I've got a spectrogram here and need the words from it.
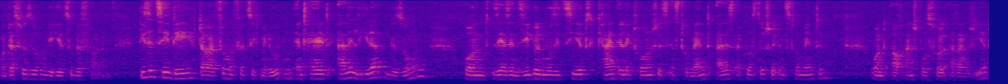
Und das versuchen wir hier zu befördern. Diese CD dauert 45 Minuten, enthält alle Lieder gesungen und sehr sensibel musiziert, kein elektronisches Instrument, alles akustische Instrumente und auch anspruchsvoll arrangiert.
